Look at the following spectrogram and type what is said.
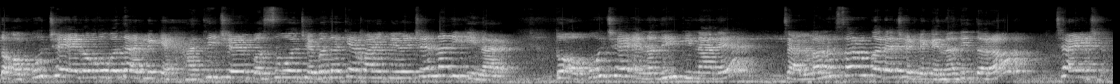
તો અપુ છે એ લોકો બધા, એટલે કે હાથી છે, પશુઓ છે બધા ક્યાં પાણી પીવે છે? નદી કિનારે. તો અપુ છે એ નદી કિનારે ચાલવાનું શરૂ કરે છે, એટલે કે નદી તરફ જાય છે.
